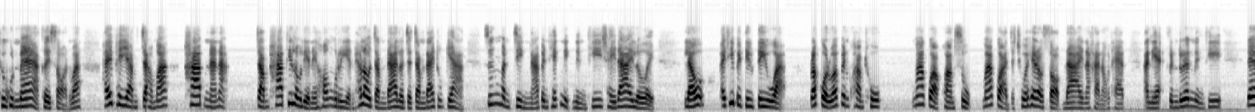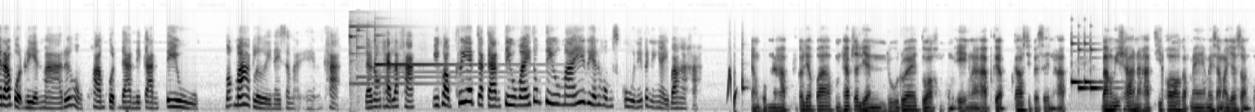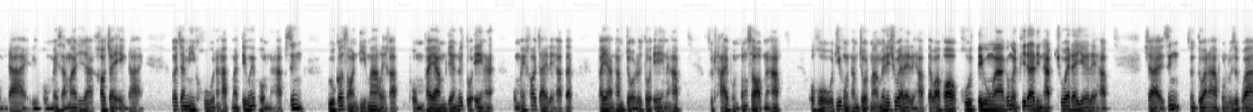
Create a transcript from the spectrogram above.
คือคุณแม่เคยสอนว่า ให้พยายามจำว่าภาพนั้นอะจำภาพที่เราเรียนในห้องเรียน ถ้าเราจำได้เราจะจำได้ทุกอย่าง ซึ่งมันจริงนะเป็นเทคนิคหนึ่งที่ใช้ได้เลย แล้วไอ้ที่ไปติวๆอะปรากฏว่าเป็นความทุกข์มากกว่าความสุขมากกว่าจะช่วยให้เราสอบได้นะคะน้องแทดอันนี้เป็นเรื่องหนึ่งที่ได้รับบทเรียนมาเรื่องของความกดดันในการติวมาก ๆ เลยในสมัยนั้นค่ะ แล้วน้องแทดล่ะคะ มีความเครียดจากการติวไหมต้องติวไหมเรียนโฮมสกูลนี้เป็นยังไงบ้างอะคะ อย่างผมนะครับ ก็เรียกว่าผมแทบจะเรียนรู้ด้วยตัวของผมเองนะครับ เกือบ 90%ครับ บางวิชานะครับที่พ่อกับแม่ไม่สามารถจะสอนผมได้ หรือผมไม่สามารถที่จะเข้าใจเองได้ ก็จะมีครูนะครับ มาติวให้ผมนะครับ ซึ่งครูก็สอนดีมากเลยครับ ผมพยายามเรียนด้วยตัวเองนะผมไม่เข้าใจเลยครับ แบบพยายามทำโจทย์ด้วยตัวเองนะครับ สุดท้ายผมต้องสอบนะครับโอ้โห ที่ผมทำโจทย์มาไม่ได้ช่วยอะไรเลยครับ แต่ว่าพอครูติวมาก็เหมือนพี่ดารินครับช่วยได้เยอะเลยครับ ใช่ ซึ่งส่วนตัวนะครับผมรู้สึกว่า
